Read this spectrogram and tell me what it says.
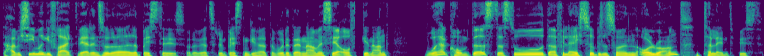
Da habe ich sie immer gefragt, wer denn so der, der Beste ist oder wer zu den Besten gehört. Da wurde dein Name sehr oft genannt. Woher kommt das, dass du da vielleicht so ein bisschen so ein Allround-Talent bist?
